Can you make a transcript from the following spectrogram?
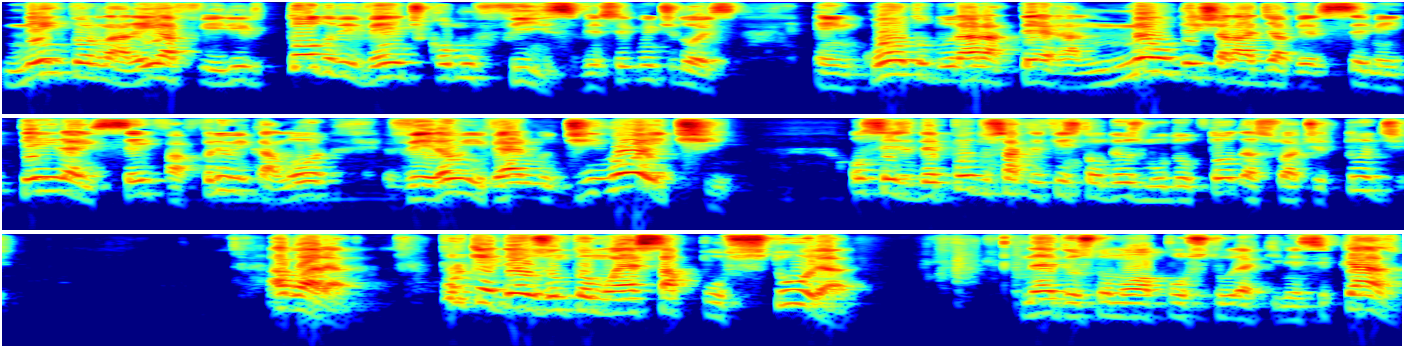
Nem tornarei a ferir todo vivente como fiz. Versículo 22. Enquanto durar a terra, não deixará de haver sementeira e ceifa, frio e calor, verão e inverno de noite. Ou seja, depois do sacrifício, então Deus mudou toda a sua atitude. Agora, por que Deus não tomou essa postura? Né? Deus tomou uma postura aqui nesse caso.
